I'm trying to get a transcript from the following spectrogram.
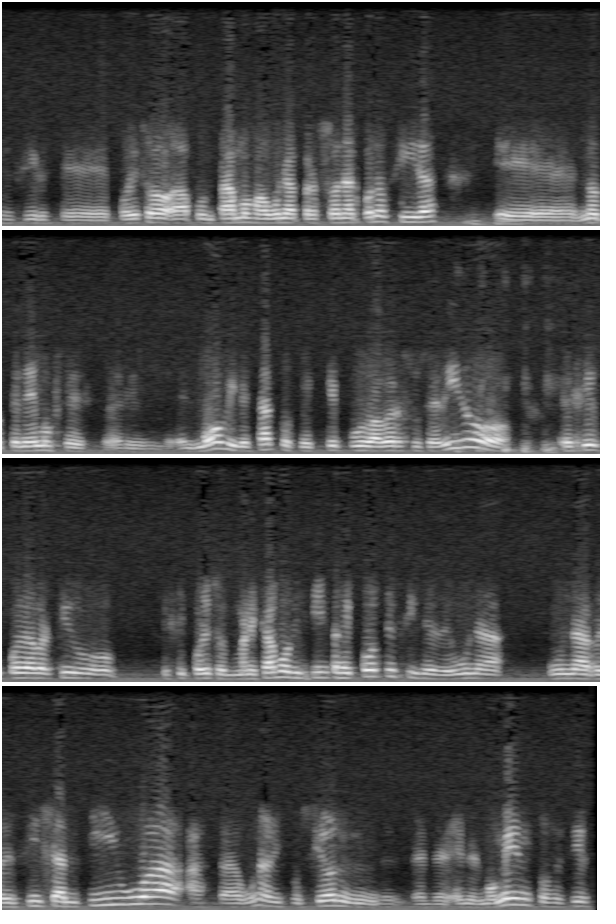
Es decir, este, por eso apuntamos a una persona conocida, eh, no tenemos el, móvil exacto que, pudo haber sucedido, es decir, puede haber sido, es decir, por eso manejamos distintas hipótesis desde una una rencilla antigua hasta una discusión en, el momento, es decir,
